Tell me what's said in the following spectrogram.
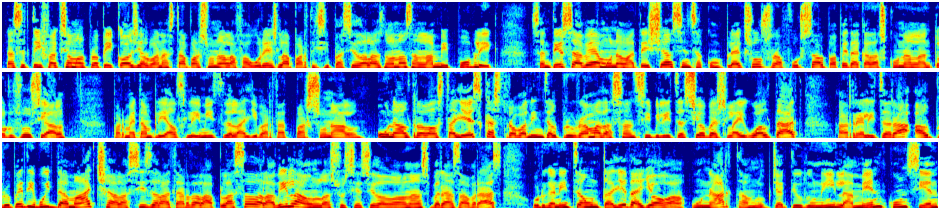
La satisfacció amb el propi cos i el benestar personal afavoreix la participació de les dones en l'àmbit públic. Sentir-se bé amb una mateixa, sense complexos, reforça el paper de cadascuna en l'entorn social, permet ampliar els límits de la llibertat personal. Un altre dels tallers que es troba dins el programa de sensibilització vers la igualtat es realitzarà el proper 18 de maig a les 6 de la tarda a la plaça de la Vila, on l'Associació de Dones Braç a Braç organitza un taller de ioga, un art amb l'objectiu d'unir la ment conscient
